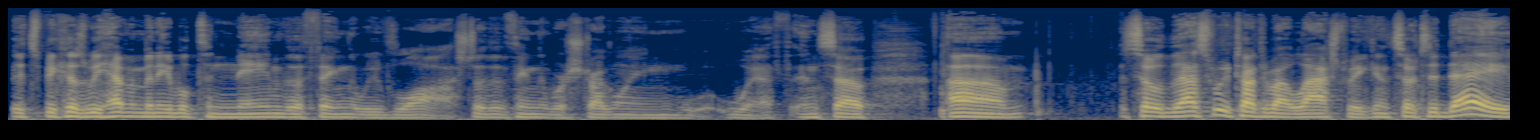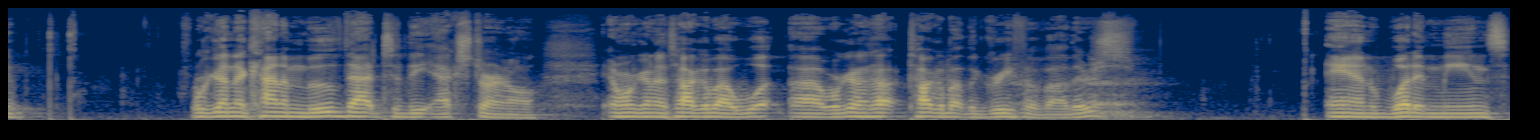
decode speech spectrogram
it's because we haven't been able to name the thing that we've lost or the thing that we're struggling w- with. And so um, so that's what we talked about last week. And so today we're going to kind of move that to the external, and we're going to talk about what uh, we're going to talk about the grief of others, and what it means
